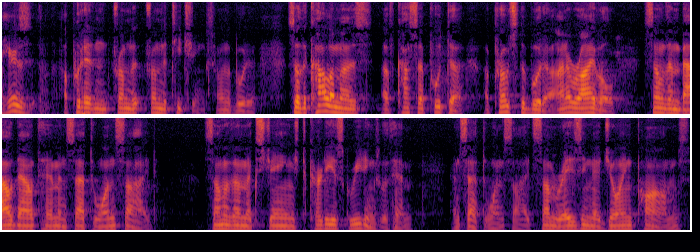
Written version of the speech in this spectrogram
here's I'll put it in, from the from the teachings from the Buddha. So the Kalamas of Kesaputta approached the Buddha. On arrival, some of them bowed down to him and sat to one side. Some of them exchanged courteous greetings with him and sat to one side. Some, raising their joined palms,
